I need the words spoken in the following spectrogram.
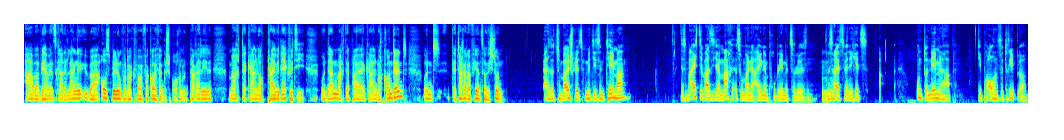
Aber wir haben jetzt gerade lange über Ausbildung von Verk- Verkäufern gesprochen und parallel macht der Karl noch Private Equity. Und dann macht der Karl noch Content und der Tag hat auf 24 Stunden. also zum Beispiel jetzt mit diesem Thema, das meiste, was ich ja mache, ist, um meine eigenen Probleme zu lösen. Das heißt, wenn ich jetzt äh, Unternehmen habe, die brauchen Vertriebler,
